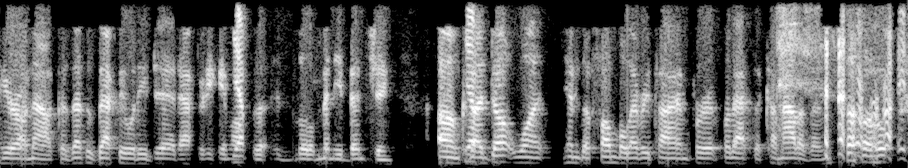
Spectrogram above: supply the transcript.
here on out because that's exactly what he did after he came Yep. off the, his little mini benching. Because Yep. I don't want him to fumble every time for for that to come out of him. So right.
